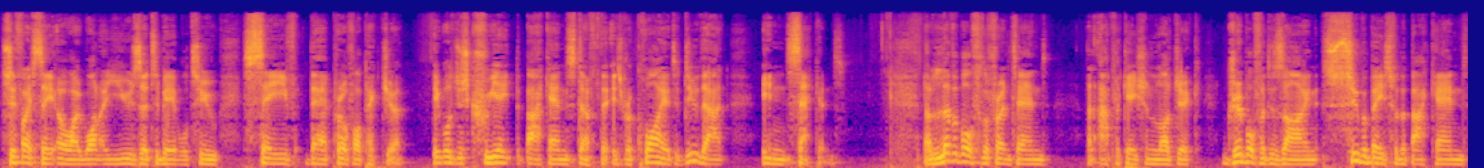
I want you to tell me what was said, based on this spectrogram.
So if I say, oh, I want a user to be able to save their profile picture, it will just create the backend stuff that is required to do that in seconds. Now, Lovable for the front end, and application logic, Dribbble for design, Supabase for the back end,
